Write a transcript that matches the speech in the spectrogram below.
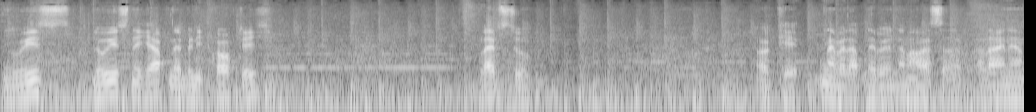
Luis, Luis, nicht abnibbeln, ich brauch dich. Bleibst du. Okay, na, will abnibbeln, dann machen wir es alleine.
